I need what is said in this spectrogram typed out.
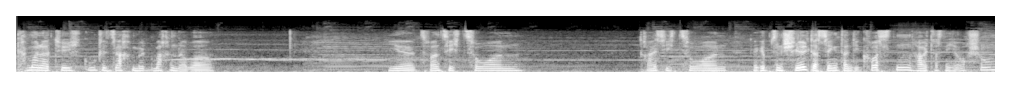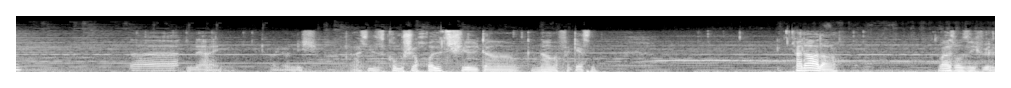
kann man natürlich gute Sachen mitmachen, aber hier 20 Zorn, 30 Zorn. Da gibt es ein Schild, das senkt dann die Kosten. Habe ich das nicht auch schon? Äh, nein, ich noch nicht. Da ist dieses komische Holzschild da, Name vergessen. Kanala. Weiß, was ich will.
